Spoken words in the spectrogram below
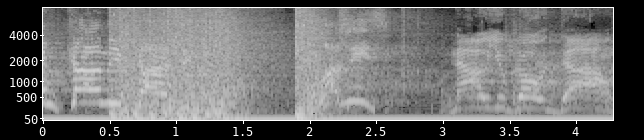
I'm kamikaze! Lazis! Now you go down.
